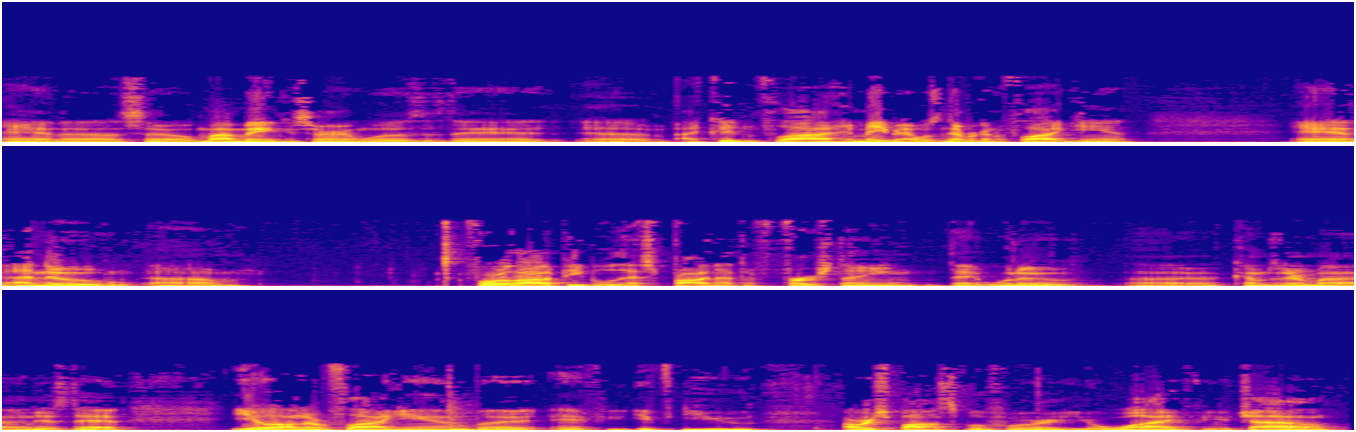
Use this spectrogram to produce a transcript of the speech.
And, uh, so my main concern was that, uh, I couldn't fly and maybe I was never going to fly again. And I know, um, for a lot of people, that's probably not the first thing that would have, uh, come to their mind is that, yo, I'll never fly again. But if, if you are responsible for your wife and your child,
